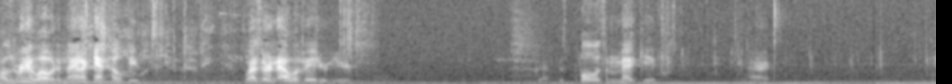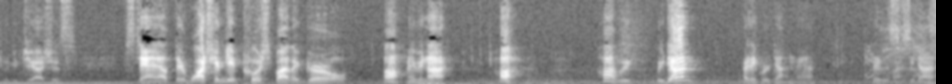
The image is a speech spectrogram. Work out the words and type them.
I was reloading, man. I can't help you. Why is there an elevator here? Grab this bullets and medkit. Alright. Look at Josh just standing out there. Watch him get pushed by the girl. Oh, maybe not. Huh. Huh, we, we done? I think we're done, man. Be done.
